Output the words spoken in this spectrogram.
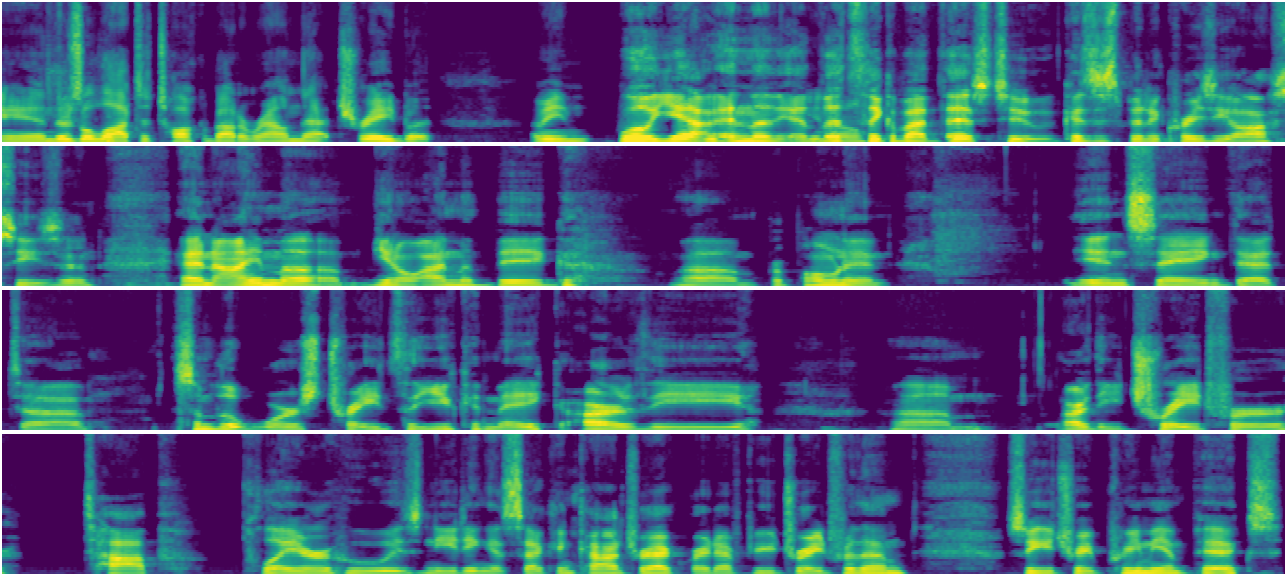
And there's a lot to talk about around that trade. But, I mean, Well, yeah, Would- and you let's know. think about this too, because it's been a crazy off season, and I'm a you know I'm a big um, proponent in saying that uh, some of the worst trades that you can make are the um, are the trade for top player who is needing a second contract right after you trade for them. So you trade premium picks,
